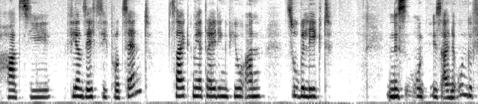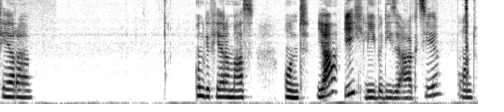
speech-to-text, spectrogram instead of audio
hat sie 64 Prozent, zeigt mir TradingView an, zugelegt. Ist, eine ungefähre, ungefähre Maß. Und ja, ich liebe diese Aktie und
